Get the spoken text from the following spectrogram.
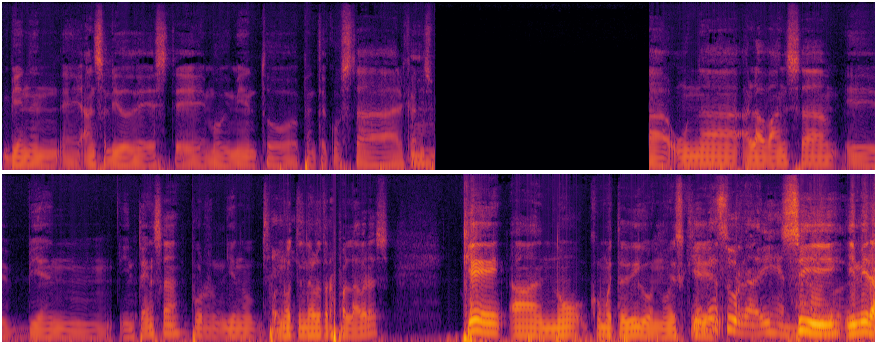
vienen, eh, han salido de este movimiento pentecostal, carismático. Una alabanza eh, bien intensa, por, you know, por no tener otras palabras, que ah, no, como te digo, no es que... Tiene su raíz en Sí, y mira,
